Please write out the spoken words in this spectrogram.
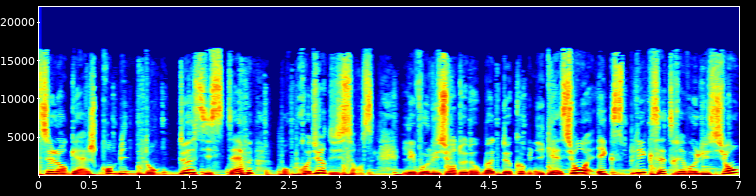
Ce langage combine donc deux systèmes pour produire du sens. L'évolution de nos modes de communication explique cette révolution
